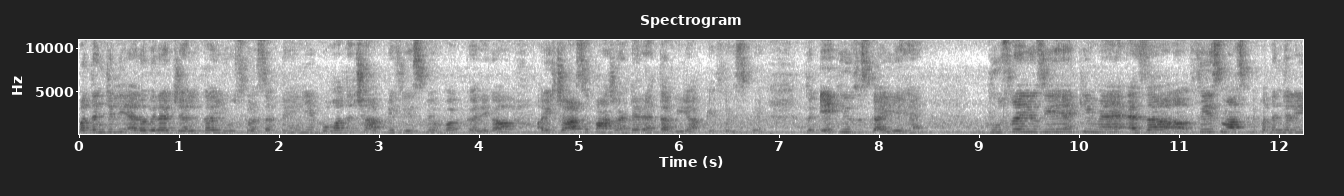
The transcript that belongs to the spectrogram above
Patanjali aloe vera gel का यूज़ कर सकते हैं। ये बहुत अच्छा आपके फेस पे वर्क करेगा और ये चार से पाँच घंटे रहता भी है आपके फेस पे। तो एक यूज़ इसका ये है। दूसरा यूज़ ये है कि मैं एज अ फेस मास्क भी पतंजलि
